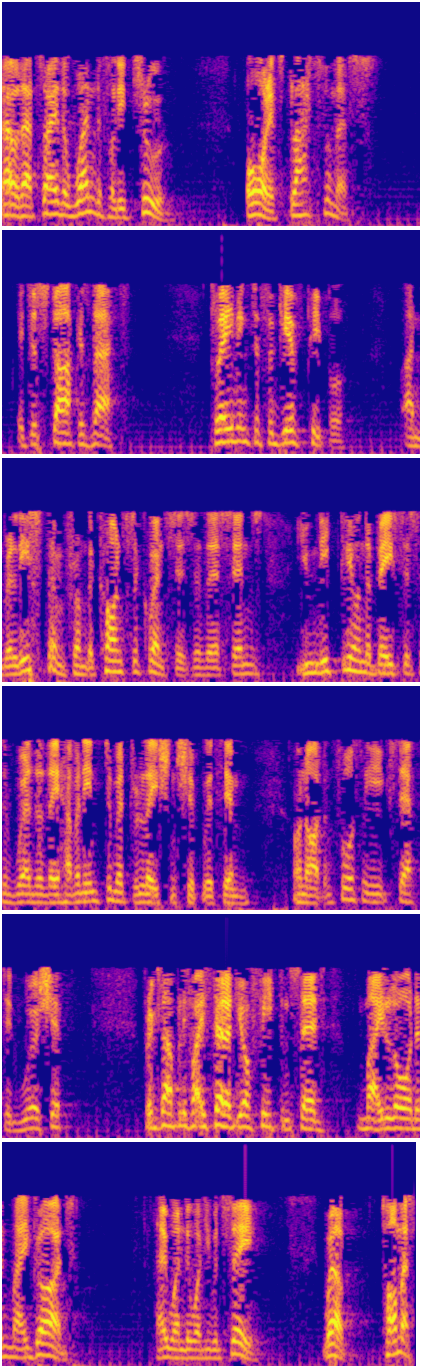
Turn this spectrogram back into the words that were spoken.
Now, that's either wonderfully true or it's blasphemous. It's as stark as that. Claiming to forgive people and release them from the consequences of their sins uniquely on the basis of whether they have an intimate relationship with Him or not. And fourthly, He accepted worship. For example, if I fell at your feet and said, My Lord and my God, I wonder what you would say. Well, Thomas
